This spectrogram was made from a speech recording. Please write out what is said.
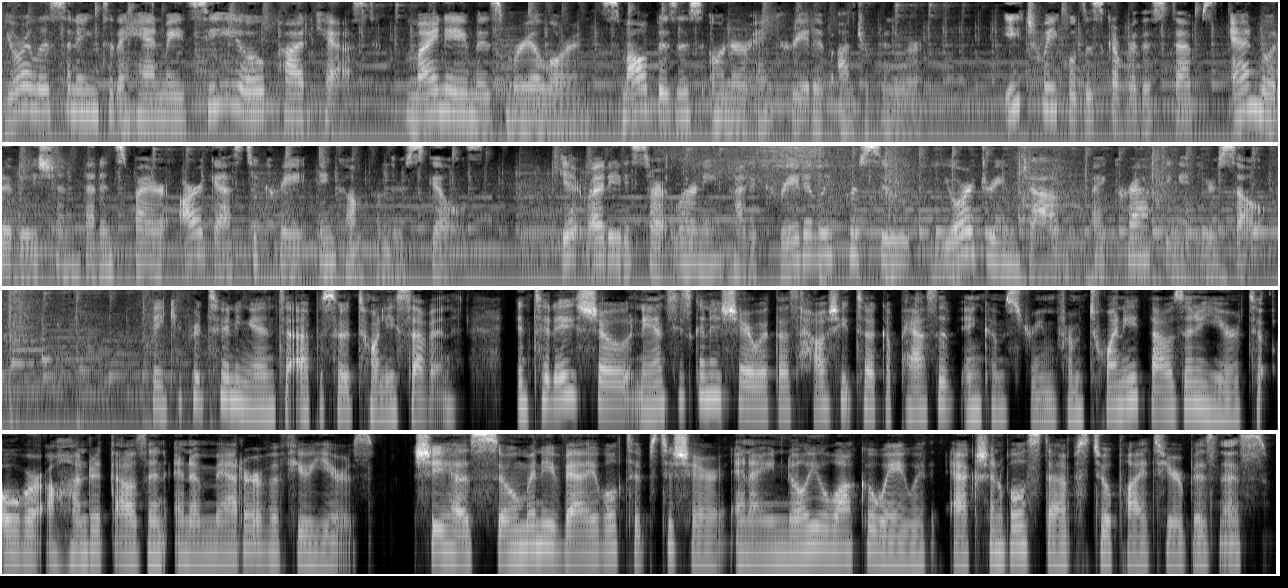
You're listening to the Handmade CEO podcast. My name is Maria Lauren, small business owner and creative entrepreneur. Each week, we'll discover the steps and motivation that inspire our guests to create income from their skills. Get ready to start learning how to creatively pursue your dream job by crafting it yourself. Thank you for tuning in to episode 27. In today's show, Nancy's going to share with us how she took a passive income stream from 20,000 a year to over 100,000 in a matter of a few years. She has so many valuable tips to share, and I know you'll walk away with actionable steps to apply to your business.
